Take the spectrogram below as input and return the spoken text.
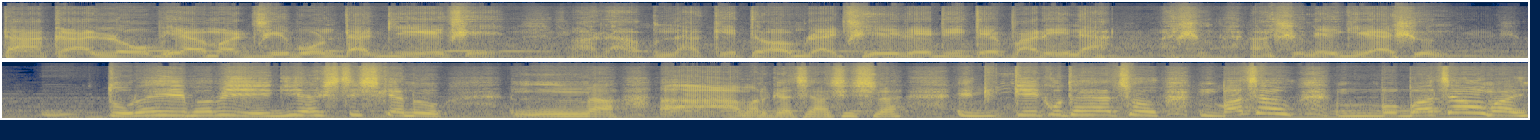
টাকার লোভে আমার জীবনটা গিয়েছে। আর আপনাকে তো আমরা ছেড়ে দিতে পারি না। আসুন আসুন এগিয়ে আসুন। তোরা এভাবে এগিয়ে আসছিস কেন? না আমার কাছে আসিস না। কে কোথায় আছো? বাঁচাও বাঁচাও আমায়।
